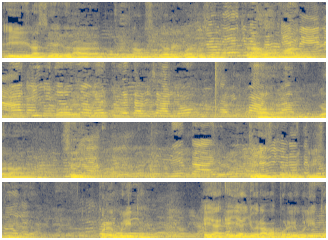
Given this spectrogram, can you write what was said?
Y la hacía llorar pobre. No, si yo recuerdo esos tragos amargos. Ajá, llorando. Sí, Neta, lloró. triste, muy triste. Por el Julito. Ella, ella lloraba por el Julito.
